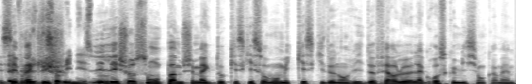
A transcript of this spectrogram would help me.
C'est vrai que du les, chauvinisme. les, hein. les aux pommes chez McDo, qu'est-ce qu'ils sont bons, mais qu'est-ce qui donne envie de faire le- la grosse commission quand même.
